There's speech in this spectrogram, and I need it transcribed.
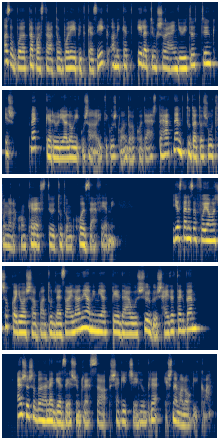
Azokból a tapasztalatokból építkezik, amiket életünk során gyűjtöttünk, és megkerüli a logikus analitikus gondolkodást, tehát nem tudatos útvonalakon keresztül tudunk hozzáférni. Így aztán ez a folyamat sokkal gyorsabban tud lezajlani, ami miatt például sürgős helyzetekben elsősorban a megérzésünk lesz a segítségünkre, és nem a logika.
